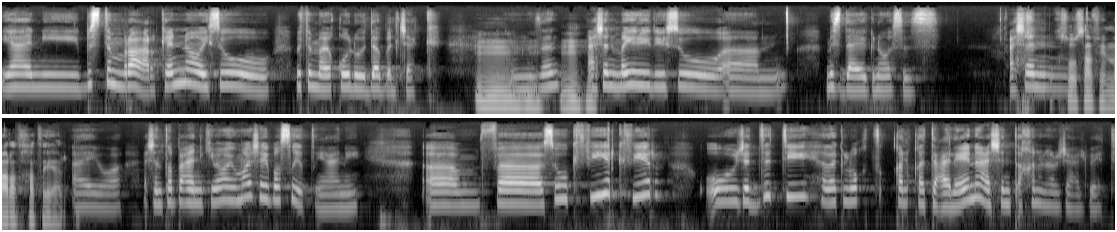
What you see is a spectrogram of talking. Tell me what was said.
يعني باستمرار كأنه يسووا مثل ما يقولوا double check زين عشان ما يريدوا يسووا misdiagnosis عشان خصوصا في مرض خطير. أيوه. عشان طبعا الكيماوي ما شيء بسيط يعني. فسووا كثير كثير وجدتي هذاك الوقت قلقت علينا عشان تأخرنا نرجع البيت.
